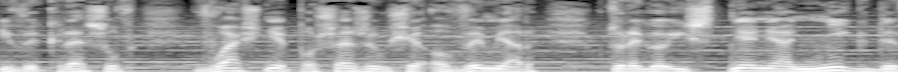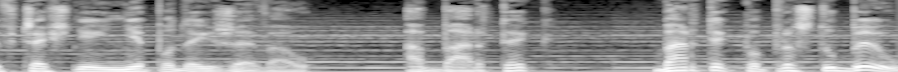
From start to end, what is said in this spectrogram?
i wykresów właśnie poszerzył się o wymiar, którego istnienia nigdy wcześniej nie podejrzewał. A Bartek? Bartek po prostu był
